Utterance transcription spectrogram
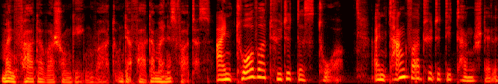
Mein Vater war schon Gegenwart und der Vater meines Vaters. Ein Torwart hütet das Tor. Ein Tankwart hütet die Tankstelle.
